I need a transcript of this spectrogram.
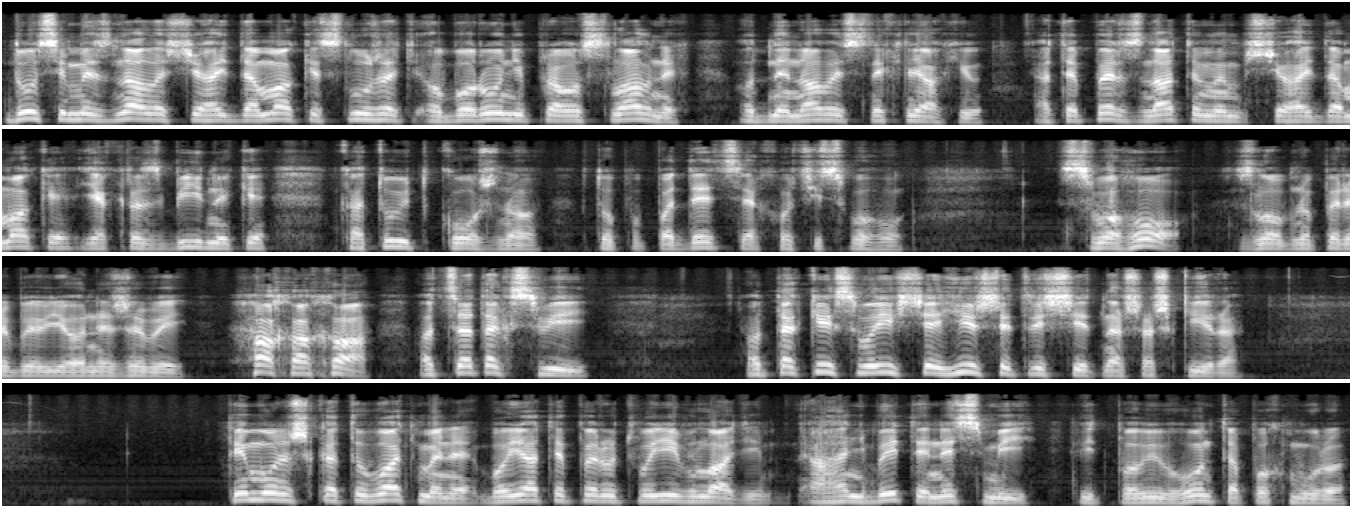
Досі ми знали, що гайдамаки служать обороні православних од ненависних ляхів, а тепер знатимемо, що гайдамаки, як розбійники, катують кожного, хто попадеться, хоч і свого. Свого, злобно перебив його неживий. Ха-ха-ха, оце так свій. От таких своїх ще гірше тріщить наша шкіра. Ти можеш катувати мене, бо я тепер у твоїй владі, а ганьбити не смій, відповів Гонта похмуро,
